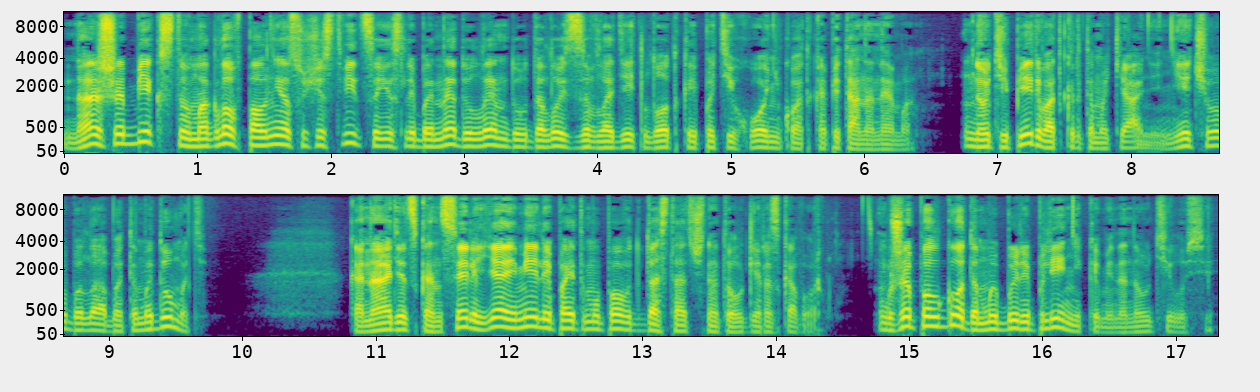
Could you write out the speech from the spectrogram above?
Наше бегство могло вполне осуществиться, если бы Неду Ленду удалось завладеть лодкой потихоньку от капитана Немо. Но теперь в открытом океане нечего было об этом и думать. Канадец, Канцели и я имели по этому поводу достаточно долгий разговор. Уже полгода мы были пленниками на Наутилусе.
